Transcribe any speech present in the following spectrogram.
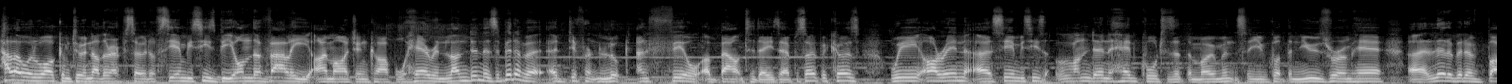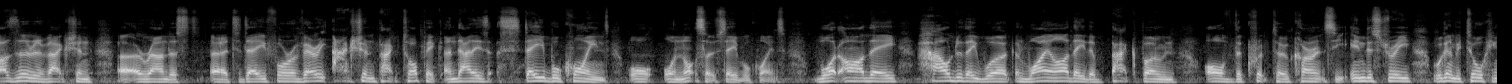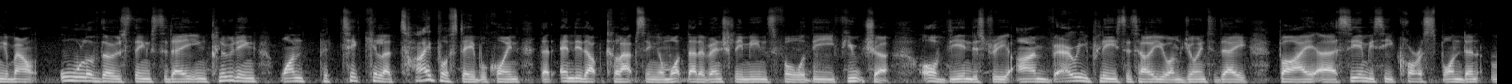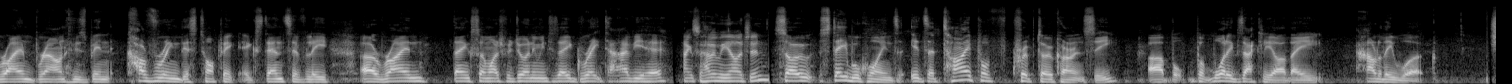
Hello and welcome to another episode of CNBC's Beyond the Valley. I'm Arjun Kharpal here in London. There's a bit of a, a, different look and feel about today's episode because we are in uh, CNBC's London headquarters at the moment. So you've got the newsroom here, uh, a little bit of buzz, a little bit of action uh, around us uh, today for a very action-packed topic, and that is stable coins or, or not so stable coins. What are they? How do they work? And why are they the backbone of the cryptocurrency industry? We're going to be talking talking about all of those things today, including one particular type of stablecoin that ended up collapsing and what that eventually means for the future of the industry. I'm very pleased to tell you I'm joined today by uh, CNBC correspondent Ryan Brown, who's been covering this topic extensively. Uh, Ryan, Thanks so much for joining me today. Great to have you here. Thanks for having me, Arjun. So, stablecoins, it's a type of cryptocurrency, uh, but, but what exactly are they? How do they work?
